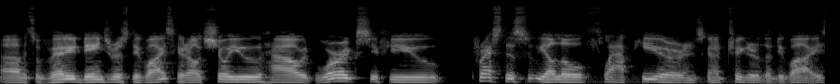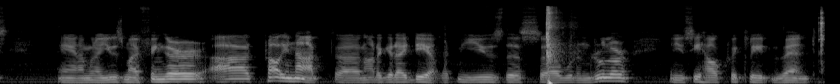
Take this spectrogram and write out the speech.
Uh, it's a very dangerous device. Here I'll show you how it works. If you press this yellow flap here and it's going to trigger the device and I'm going to use my finger. Uh, probably not, uh, not a good idea. Let me use this uh, wooden ruler and you see how quickly it went.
